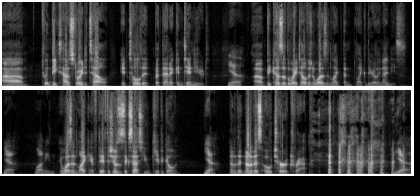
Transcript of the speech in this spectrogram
Um, Twin Peaks had a story to tell. It told it, but then it continued Yeah, uh, because of the way television was in like the like the early '90s. yeah. Well, I mean, It wasn't like if if the show's a success, you keep it going. yeah, None of the none of this auteur crap. yeah,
